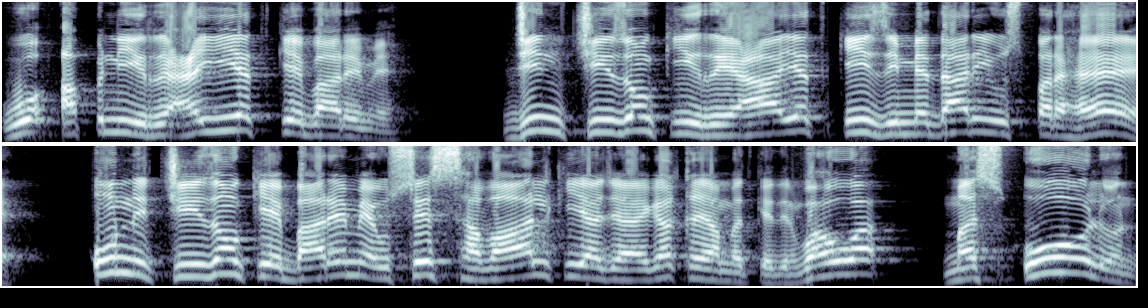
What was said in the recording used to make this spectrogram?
وہ اپنی رعیت کے بارے میں۔ جن چیزوں کی رعایت کی ذمہ داری اس پر ہے، ان چیزوں کے بارے میں اس سے سوال کیا جائے گا قیامت کے دن۔ وہ ہوا مسئول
